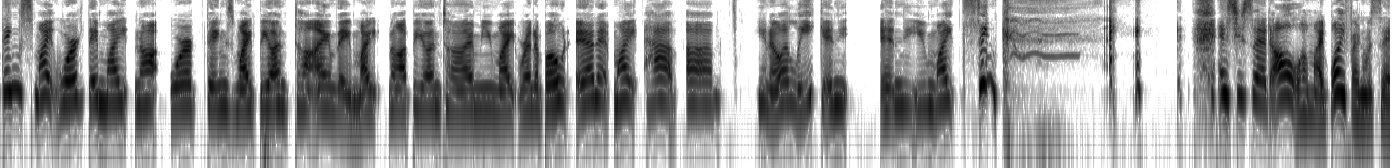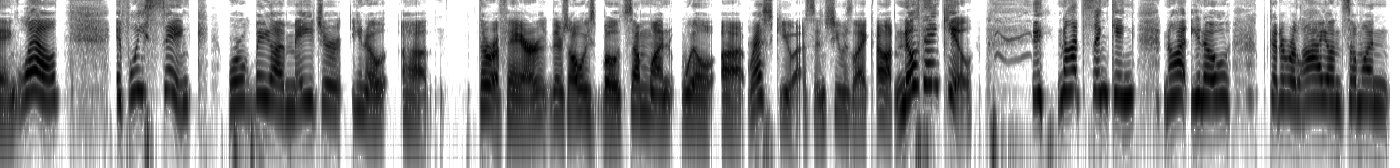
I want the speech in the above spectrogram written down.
things might work, they might not work. Things might be on time, they might not be on time. You might rent a boat and it might have, uh, you know, a leak and and you might sink. and she said, "Oh, well, my boyfriend was saying, well, if we sink, we'll be a major, you know." Uh, thoroughfare there's always boats someone will uh, rescue us and she was like uh, no thank you not sinking, not, you know, going to rely on someone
